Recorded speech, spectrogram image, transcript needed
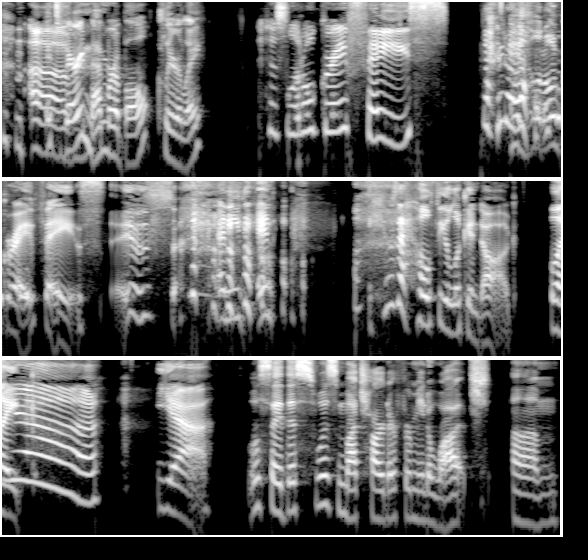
it's very Um, memorable, clearly. his little gray face I know. His little gray face. It was, and he and he was a healthy looking dog. Like, yeah. yeah We'll say this was much harder for me to watch. Um,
